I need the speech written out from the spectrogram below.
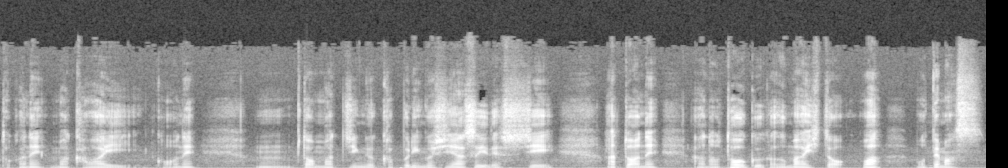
とかね、まあ、可愛い子をね、うん、とマッチング、カップリングしやすいですし、あとはね、あの、トークが上手い人はモテます。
